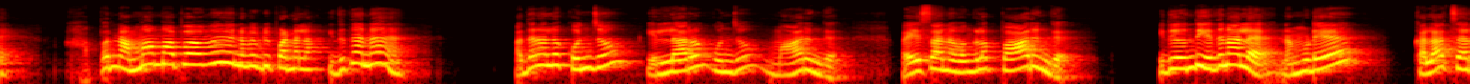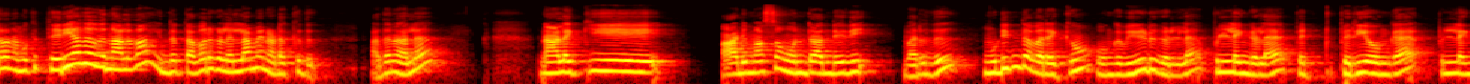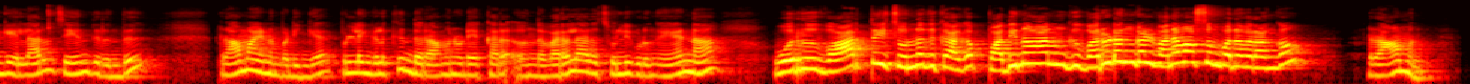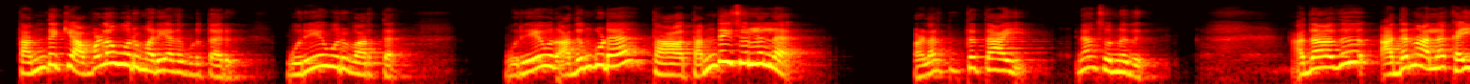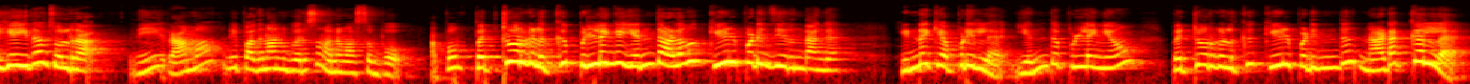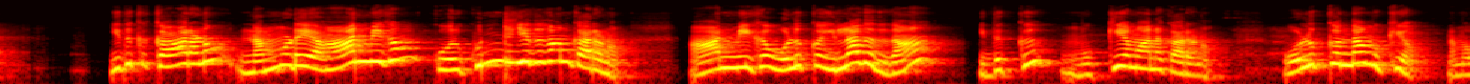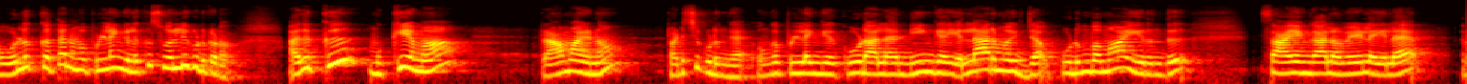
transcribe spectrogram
அப்போ நம்ம அம்மா அப்பாவை நம்ம இப்படி பண்ணலாம். இதுதானே? அதனால் கொஞ்சம் எல்லாரும் கொஞ்சம் மாறுங்க. வயசானவங்கள பாருங்க. இது வந்து எதனால்? நம்முடைய கலாச்சாரம் நமக்கு தெரியாததுனால தான் இந்த தவறுகள் எல்லாமே நடக்குது. அதனால் நாளைக்கு ஆடி மாதம் ஒன்றாம் தேதி வருது. முடிந்த வரைக்கும் உங்கள் வீடுகளில் பிள்ளைங்களை பெற் பெரியவங்க பிள்ளைங்க எல்லாரும் சேர்ந்து இருந்து ராமாயணம் படிங்க. பிள்ளைங்களுக்கு இந்த ராமனுடைய கர இந்த வரலாறை சொல்லி கொடுங்க. ஏன்னா ஒரு வார்த்தை சொன்னதுக்காக பதினான்கு வருடங்கள் வனவாசம் போனவராங்க ராமன். தந்தைக்கு அவ்வளோ ஒரு மரியாதை கொடுத்தாரு. ஒரே ஒரு வார்த்தை. ஒரே ஒரு அதுவும் கூட தா தந்தை சொல்லலை. வளர்த்த தாய் தான் சொன்னது. அதாவது அதனால் கைகை தான் சொல்கிறா நீ ராமா நீ பதினான்கு வருஷம் வனவாசம் போ. அப்போ பெற்றோர்களுக்கு பிள்ளைங்க எந்த அளவு கீழ்ப்படிஞ்சு இருந்தாங்க? இன்னைக்கு அப்படி இல்லை. எந்த பிள்ளைங்களும் பெற்றோர்களுக்கு கீழ்ப்படிந்து நடக்கல இதுக்கு காரணம் நம்முடைய ஆன்மீகம் குன்றியது தான் காரணம். ஆன்மீக ஒழுக்கம் இல்லாதது தான் இதுக்கு முக்கியமான காரணம். ஒழுக்கம்தான் முக்கியம். நம்ம ஒழுக்கத்தை நம்ம பிள்ளைங்களுக்கு சொல்லி கொடுக்கணும். அதுக்கு முக்கியமாக ராமாயணம் படித்து கொடுங்க. உங்கள் பிள்ளைங்க கூடால நீங்கள் எல்லாருமே ஜ குடும்பமாக இருந்து சாயங்கால வேளையில்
